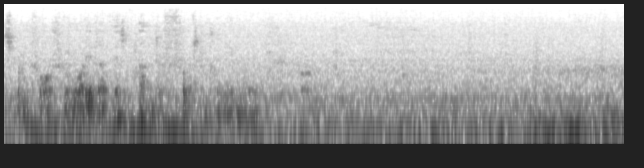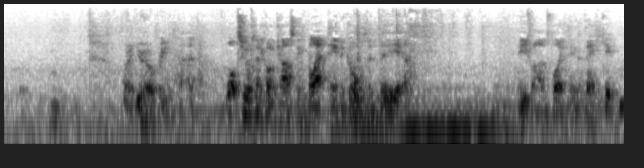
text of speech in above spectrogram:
Spring forth from whatever is underfoot, including Why don't you help read that? What's your take on casting black tentacles in midair? Evard's black tentacles. Thank you.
